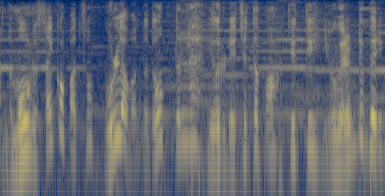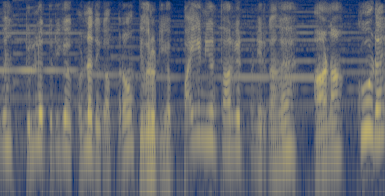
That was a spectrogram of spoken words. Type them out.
அந்த மூணு சைக்கோபாத்ஸும் உள்ள வந்ததும் இல்ல இவருடைய சித்தப்பா சித்தி இவங்க ரெண்டு பேருமே துள்ள துடிக்க கொண்டதுக்கு அப்புறம் இவருடைய பையனையும் டார்கெட் பண்ணிருக்காங்க ஆனா கூட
